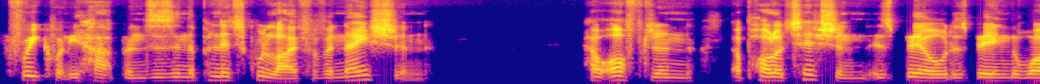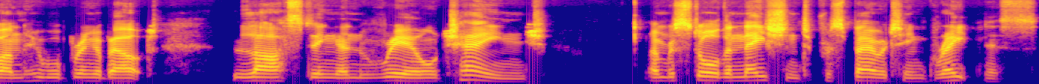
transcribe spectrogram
frequently happens is in the political life of a nation how often a politician is billed as being the one who will bring about lasting and real change and restore the nation to prosperity and greatness.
